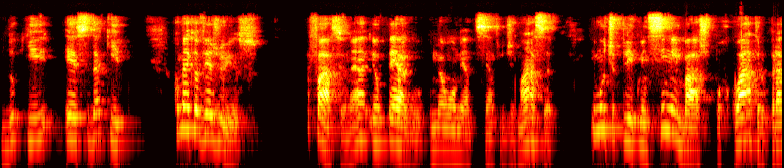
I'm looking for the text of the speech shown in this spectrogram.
do que esse daqui. Como é que eu vejo isso? É fácil, né? Eu pego o meu momento de centro de massa e multiplico em cima e embaixo por 4 para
